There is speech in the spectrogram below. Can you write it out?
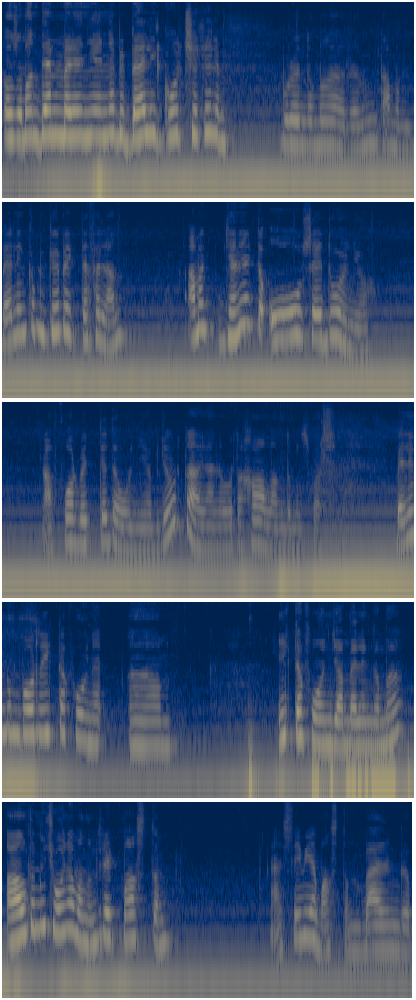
O zaman Dembele'nin yerine bir Belly gol çekelim. Bunu ararım. Tamam. Bellingham göbekte falan. Ama genellikle OOS'de oynuyor. Ya Forvet'te de oynayabiliyor da yani orada Haaland'ımız var. Bellingham bu arada ilk defa oyna ıı, ilk defa oynayacağım Bellingham'ı. Aldım hiç oynamadım. Direkt bastım. Yani seviye bastım Bellingham.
